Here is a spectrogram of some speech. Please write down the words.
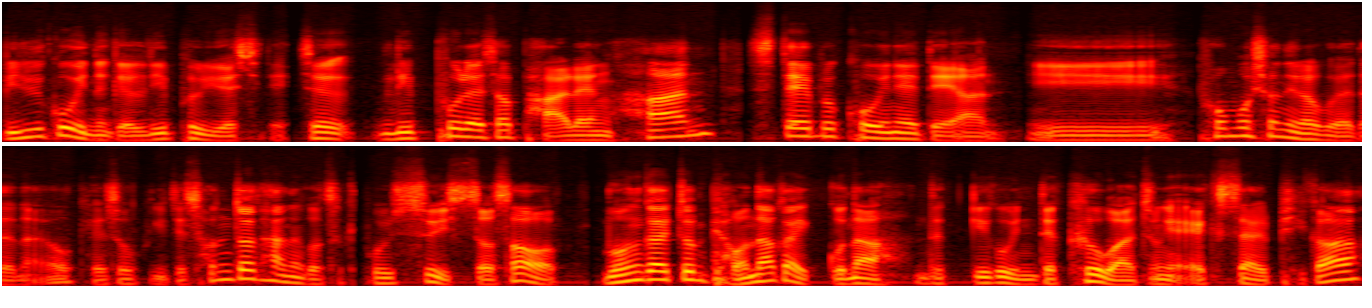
밀고 있는 게 리플 USD, 즉 리플에서 발행한 스테이블 코인에 대한 이 프로모션이라고 해야 되나요? 계속 이제 선전하는 것을 볼 수 있어서 뭔가 좀 변화가 있구나 느끼고 있는데 그 와중에 XRP가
